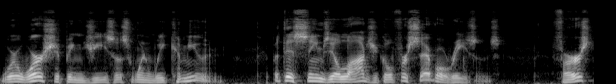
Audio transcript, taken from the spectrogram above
we're worshiping Jesus when we commune, but this seems illogical for several reasons. First,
